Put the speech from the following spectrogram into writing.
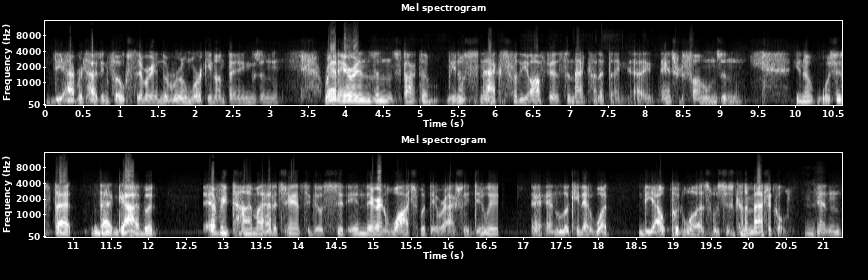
the advertising folks that were in the room working on things and ran errands and stocked up, you know, snacks for the office and that kind of thing. I answered phones and, you know, was just that that guy. But every time I had a chance to go sit in there and watch what they were actually doing, and looking at what the output was was just kind of magical. Mm. And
